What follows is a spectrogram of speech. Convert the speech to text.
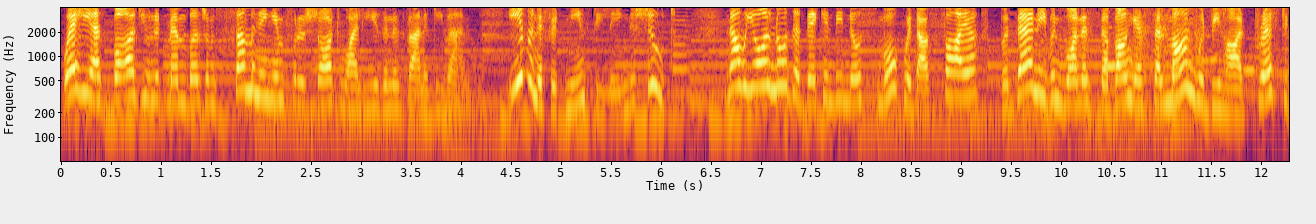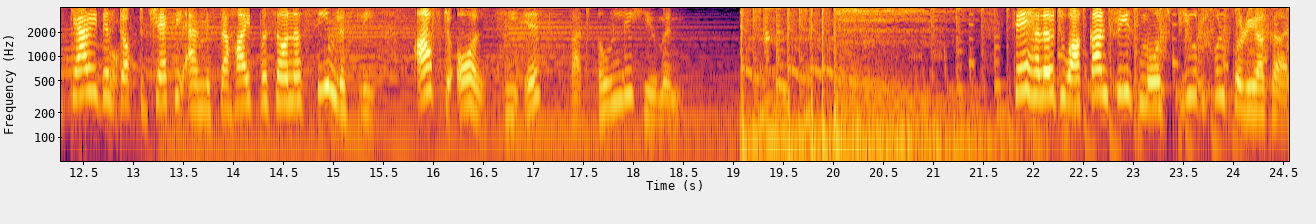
where he has barred unit members from summoning him for a shot while he is in his vanity van even if it means delaying the shoot. Now we all know that there can be no smoke without fire, but then even one as dabang as Salman would be hard-pressed to carry this Dr. Jekyll and Mr. Hyde persona seamlessly. After all, he is but only human. Say hello to our country's most beautiful courier girl.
